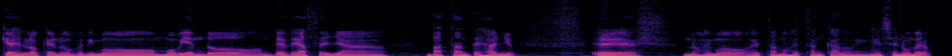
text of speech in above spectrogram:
que es lo que nos venimos moviendo desde hace ya bastantes años. Eh, nos hemos, estamos estancados en ese número.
